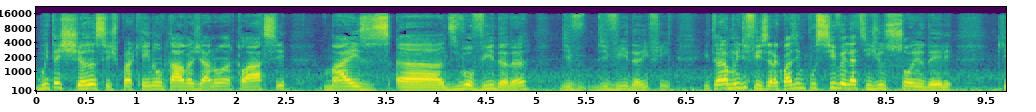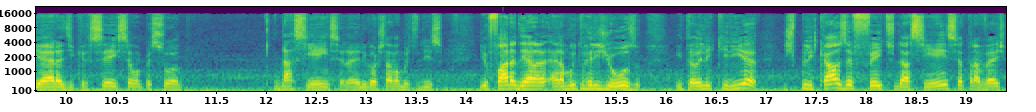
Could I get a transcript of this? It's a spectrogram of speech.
muitas chances para quem não estava já numa classe mais uh, desenvolvida, né? De, de vida, enfim. Então era muito difícil, era quase impossível ele atingir o sonho dele, que era de crescer e ser uma pessoa da ciência, né? Ele gostava muito disso. E o Faraday era, era, muito religioso, então ele queria explicar os efeitos da ciência através,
